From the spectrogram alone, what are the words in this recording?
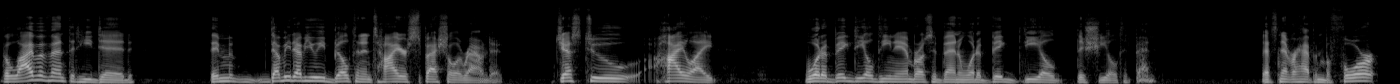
the live event that he did, they WWE built an entire special around it just to highlight what a big deal Dean Ambrose had been and what a big deal the Shield had been. That's never happened before.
